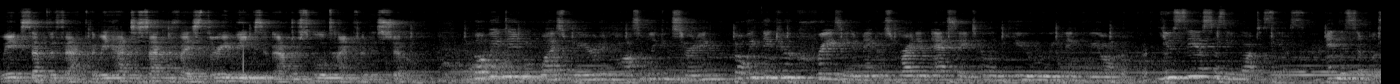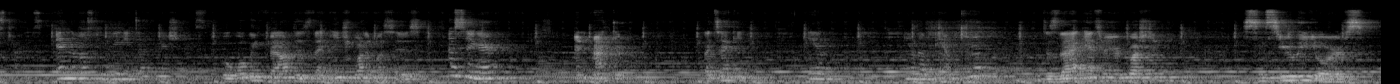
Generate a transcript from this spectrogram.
We accept the fact that we had to sacrifice three weeks of after school time for this show. What we did was weird and possibly concerning, but we think you're crazy to make us write an essay telling you who we think we are. You see us as you want to see us, in the simplest terms, in the most convenient definitions. But what we found is that each one of us is A singer, An actor. a techie. And, and a band? Does that answer your question? Sincerely yours,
